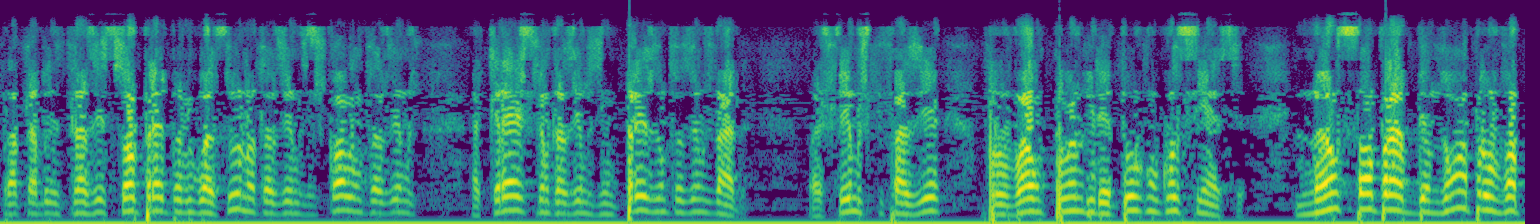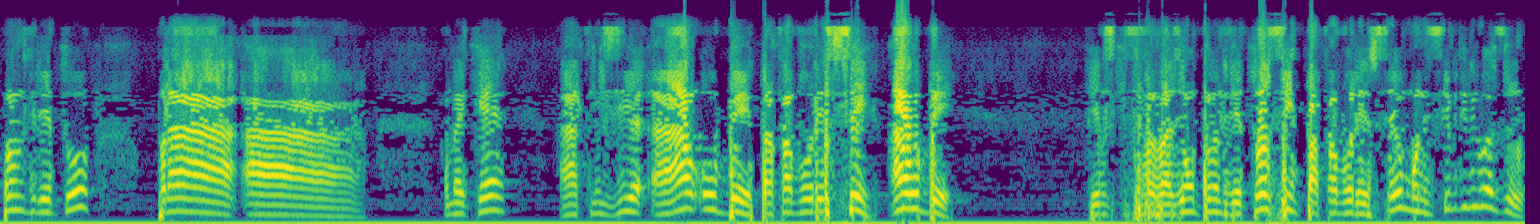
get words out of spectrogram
para trazer só prédio para Iguaçu, não trazemos escola, não trazemos a creche, não trazemos empresa, não trazemos nada. Nós temos que fazer, aprovar um plano diretor com consciência. Não só para, não aprovar plano diretor para, como é que é? Atingir a A ou B, para favorecer A ou B. Temos que fazer um plano diretor, sim, para favorecer o município de Iguaçu.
